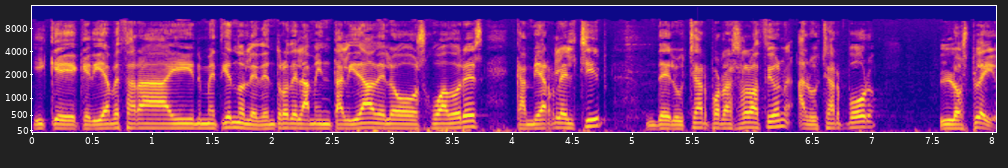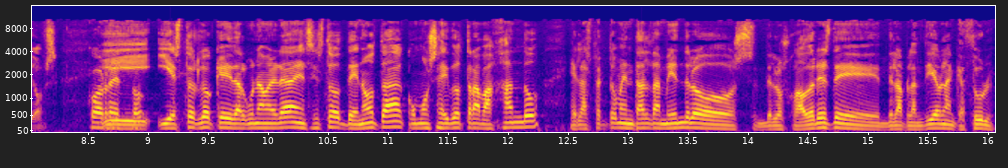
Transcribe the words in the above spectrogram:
y que quería empezar a ir metiéndole dentro de la mentalidad de los jugadores, cambiarle el chip de luchar por la salvación a luchar por los playoffs. Correcto. Y, esto es lo que de alguna manera, insisto, denota cómo se ha ido trabajando el aspecto mental también de los, de los jugadores de, de la plantilla blanqueazul.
